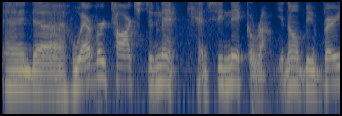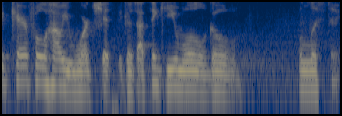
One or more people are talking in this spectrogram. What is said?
And uh, whoever talks to Nick and see Nick around, you know, be very careful how you word shit because I think he will go ballistic.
